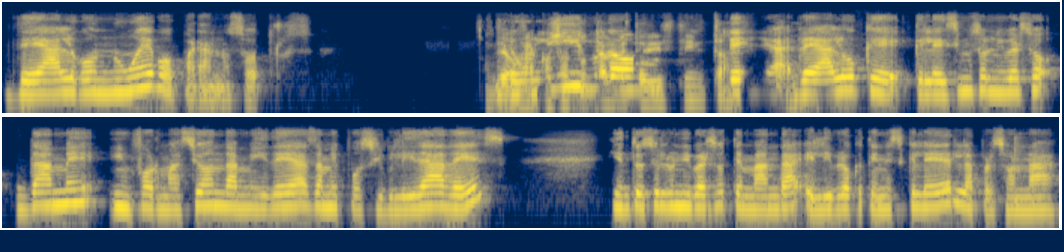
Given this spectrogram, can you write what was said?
de algo nuevo para nosotros de, una cosa totalmente distinta. De, algo que, le decimos al universo, dame información, dame ideas, dame posibilidades. Y entonces el universo te manda el libro que tienes que leer, la persona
